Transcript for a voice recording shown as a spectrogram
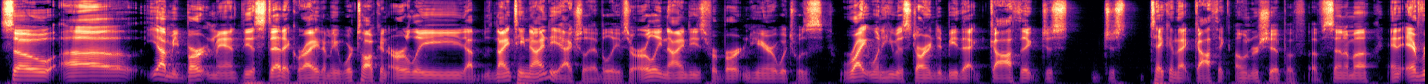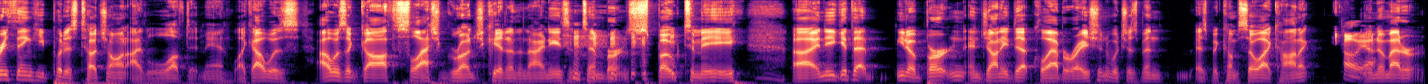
So, uh, yeah, I mean, Burton, man, the aesthetic, right? I mean, we're talking early uh, 1990, actually, I believe. So early 90s for Burton here, which was right when he was starting to be that gothic, just, just taking that gothic ownership of, of cinema and everything he put his touch on. I loved it, man. Like I was, I was a goth slash grunge kid in the 90s and Tim Burton spoke to me. Uh, and you get that, you know, Burton and Johnny Depp collaboration, which has been, has become so iconic. Oh You yeah. know, no matter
